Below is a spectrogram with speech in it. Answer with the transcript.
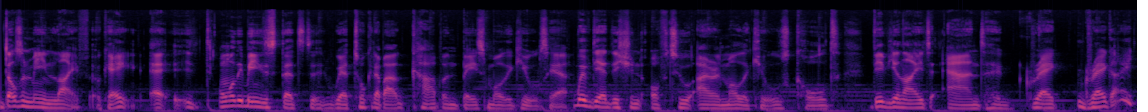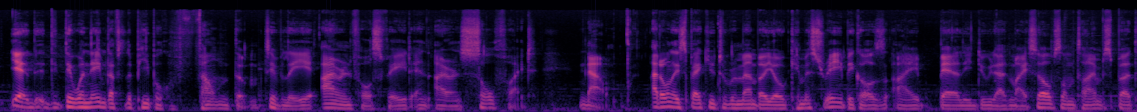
doesn't mean life, okay? Uh, it only means that we're talking about carbon-based molecules here, with the addition of two iron molecules called Vivianite and Greg Greigite? Yeah, they were named after the people who found them, actively iron phosphate and iron sulfide. Now, I don't expect you to remember your chemistry because I barely do that myself sometimes, but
